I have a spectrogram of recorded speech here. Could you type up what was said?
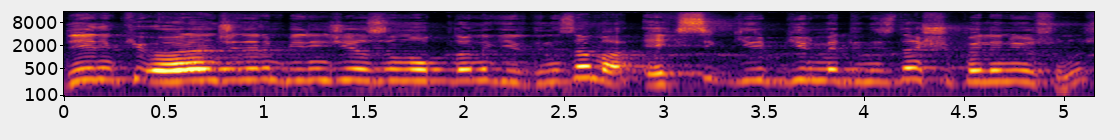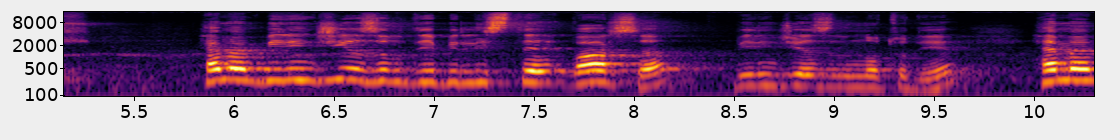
Diyelim ki öğrencilerin birinci yazılı notlarını girdiniz ama eksik girip girmediğinizden şüpheleniyorsunuz. Hemen birinci yazılı diye bir liste varsa, birinci yazılı notu diye, hemen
